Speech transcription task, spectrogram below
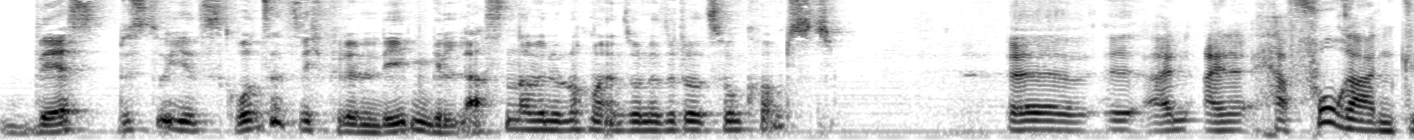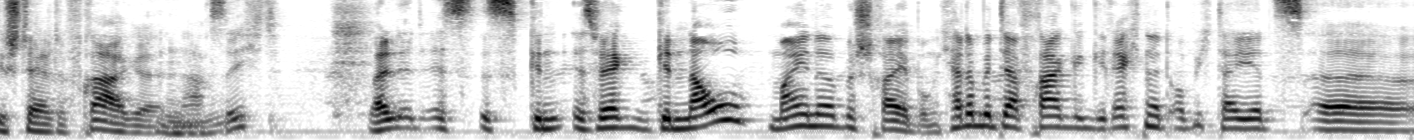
wärst, bist du jetzt grundsätzlich für dein Leben gelassener, wenn du nochmal in so eine Situation kommst? äh, äh, ein, eine hervorragend gestellte Frage, Mhm. Nachsicht. Weil es, gen- es wäre genau meine Beschreibung. Ich hatte mit der Frage gerechnet, ob ich da jetzt, äh,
